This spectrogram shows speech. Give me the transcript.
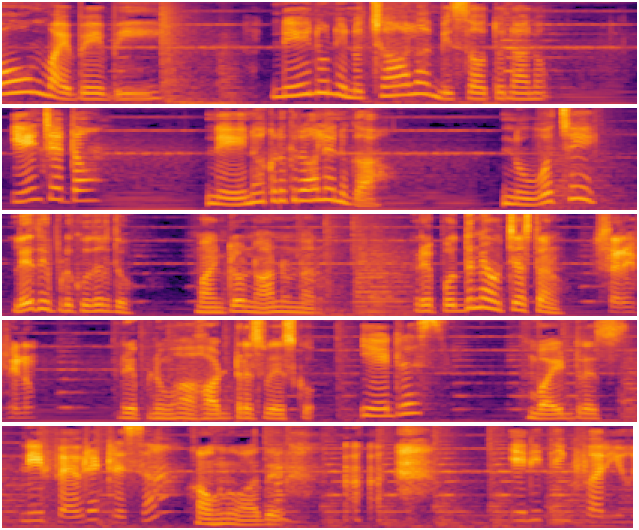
ఓ మై బేబీ నేను నిన్ను చాలా మిస్ అవుతున్నాను. ఏం చేద్దాం? నేను అక్కడికి రాలేనుగా. నువ్వొచ్చే లేదు ఇప్పుడు కుదరదు. మా ఇంట్లో నాన్నున్నారు. రేపు పొద్దున్నే వచ్చేస్తాను. సరే విను. రేపు నువ్వు ఆ హాట్ డ్రెస్ వేసుకో. ఏ డ్రెస్? White dress. నీ ఫేవరెట్ డ్రెస్సా? అవును అదే. ఎనీథింగ్ ఫర్ యూ.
